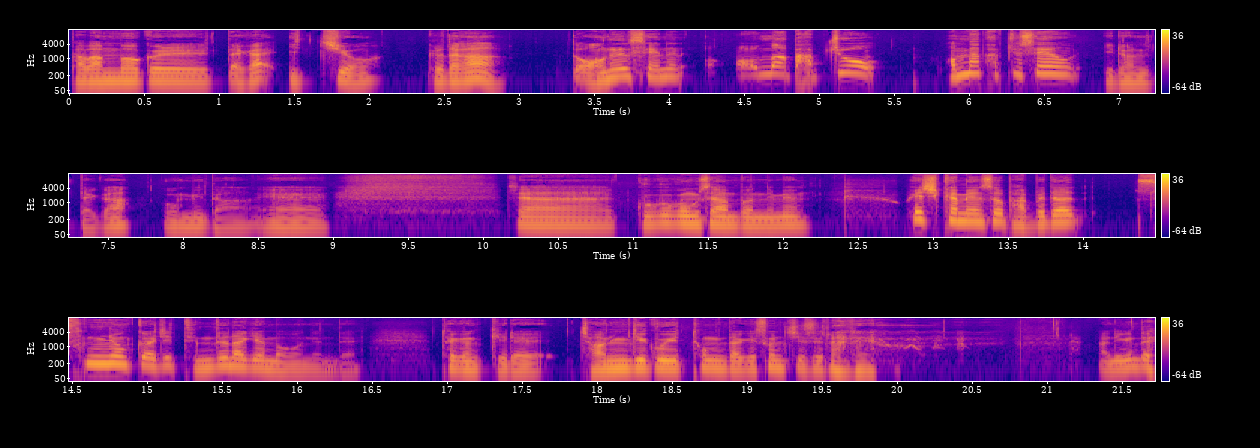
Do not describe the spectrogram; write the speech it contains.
밥 안 먹을 때가 있지요. 그러다가 또 어느새는 엄마 밥 줘! 엄마 밥 주세요! 이럴 때가 옵니다. 예. 자, 9904번님은 회식하면서 밥에다 숭늉까지 든든하게 먹었는데 퇴근길에 전기구이 통닭이 손짓을 하네요. 아니 근데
